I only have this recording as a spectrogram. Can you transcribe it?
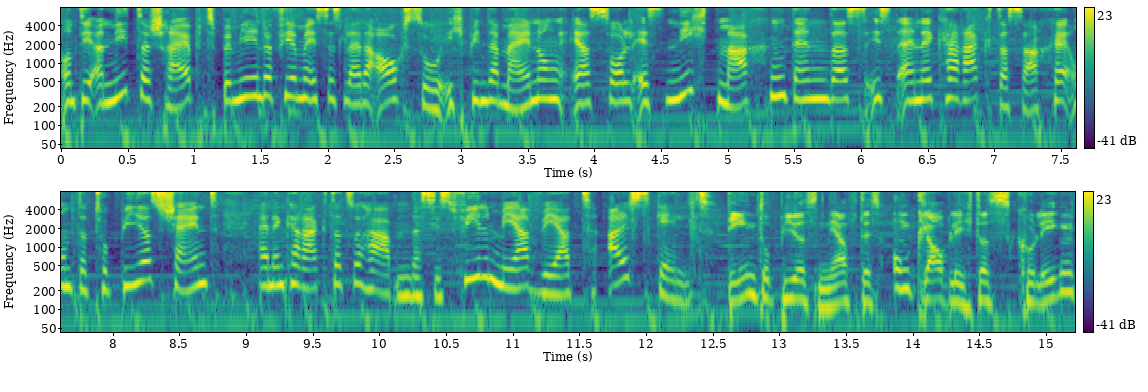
Und die Anita schreibt, bei mir in der Firma ist es leider auch so. Ich bin der Meinung, er soll es nicht machen, denn das ist eine Charaktersache und der Tobias scheint einen Charakter zu haben. Das ist viel mehr wert als Geld. Den Tobias nervt es unglaublich, dass Kollegen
